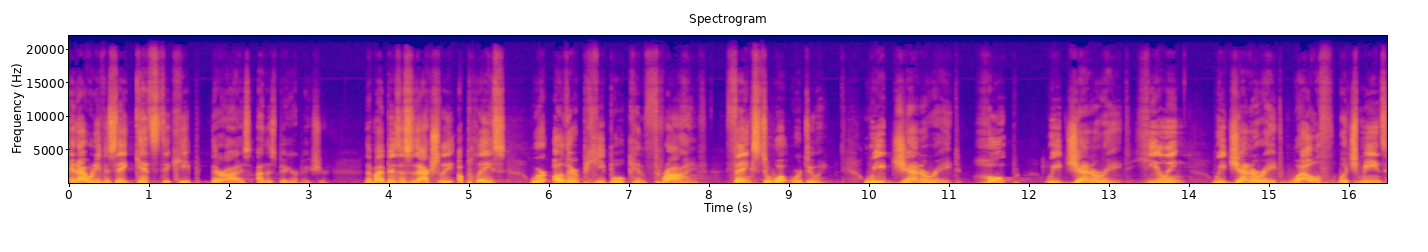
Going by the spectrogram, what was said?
And I would even say gets to keep their eyes on this bigger picture. That my business is actually a place where other people can thrive thanks to what we're doing. We generate hope, we generate healing, we generate wealth, which means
